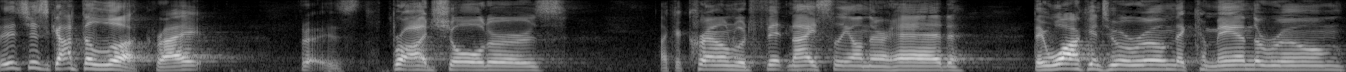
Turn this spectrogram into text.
It's just got the look, right? Broad shoulders, like a crown would fit nicely on their head. They walk into a room, they command the room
